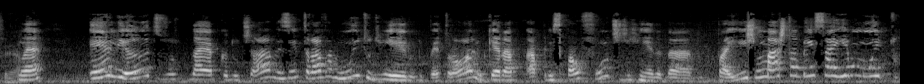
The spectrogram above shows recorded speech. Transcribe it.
Certo. Não é? Ele, antes, na época do Chávez, entrava muito dinheiro do petróleo, que era a principal fonte de renda da, do país, mas também saía muito.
